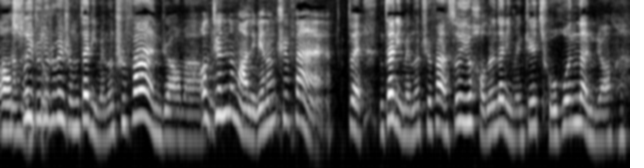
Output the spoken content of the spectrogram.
嗯，所以这就是为什么在里面能吃饭，你知道吗？哦，真的吗？里面能吃饭哎？对，你在里面能吃饭，所以有好多人在里面直接求婚的，你知道吗？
